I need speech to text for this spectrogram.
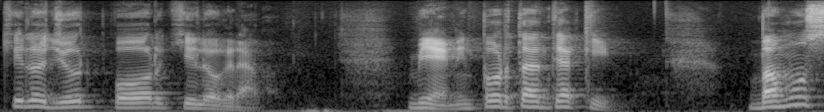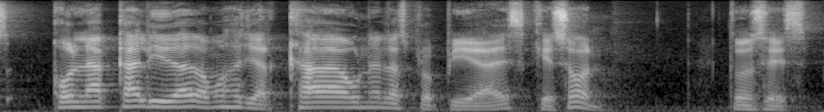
kJ por kilogramo. Bien, importante aquí. Vamos con la calidad, vamos a hallar cada una de las propiedades que son. Entonces,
